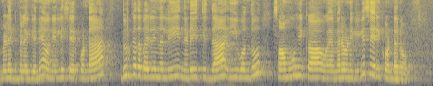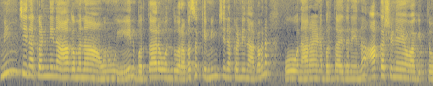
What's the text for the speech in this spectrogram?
ಬೆಳಗ್ಗೆ ಬೆಳಗ್ಗೆನೆ ಅವನು ಎಲ್ಲಿ ಸೇರಿಕೊಂಡ? ದುರ್ಗದ ಬಯಲಿನಲ್ಲಿ ನಡೆಯುತ್ತಿದ್ದ ಈ ಒಂದು ಸಾಮೂಹಿಕ ಮೆರವಣಿಗೆಗೆ ಸೇರಿಕೊಂಡನು. ಮಿಂಚಿನ ಕಣ್ಣಿನ ಆಗಮನ, ಅವನು ಏನು ಬರ್ತಾರ ಒಂದು ರಭಸಕ್ಕೆ ಮಿಂಚಿನ ಕಣ್ಣಿನ ಆಗಮನ, ಓ ನಾರಾಯಣ ಬರ್ತಾ ಇದ್ದಾನೆ ಅನ್ನೋ ಆಕರ್ಷಣೀಯವಾಗಿತ್ತು.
